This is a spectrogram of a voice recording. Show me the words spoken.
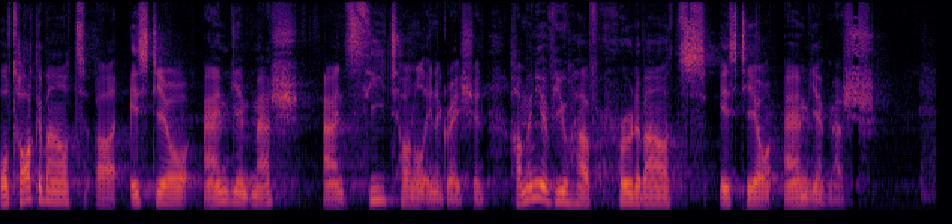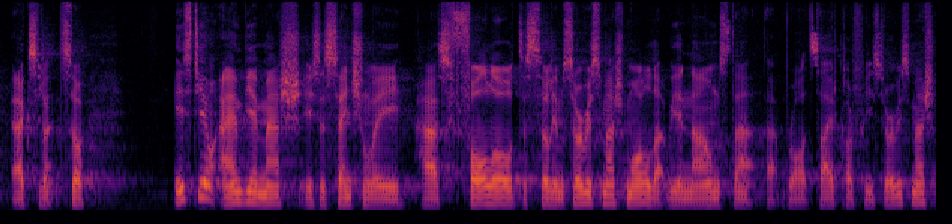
We'll talk about uh, Istio ambient mesh and ztunnel integration. How many of you have heard about Istio ambient mesh? Excellent. So Istio Ambient Mesh is essentially has followed the Cilium Service Mesh model that we announced that, that brought sidecar-free service mesh.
